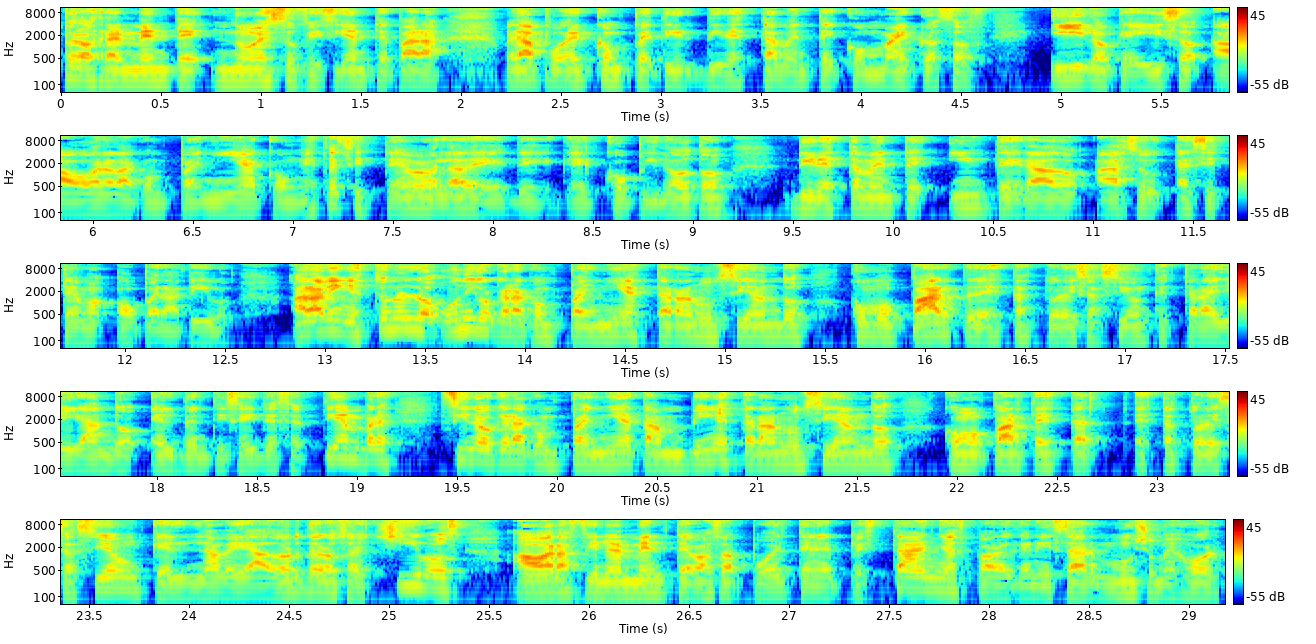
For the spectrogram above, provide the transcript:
pero realmente no es suficiente para poder competir directamente con Microsoft y lo que hizo ahora la compañía con este sistema ¿verdad? De, el copiloto directamente integrado a su, al sistema operativo. Ahora bien, esto no es lo único que la compañía estará anunciando como parte de esta actualización que estará llegando el 26 de septiembre, sino que la compañía también estará anunciando como parte de esta, esta actualización que el navegador de los archivos ahora finalmente vas a poder tener pestañas para organizar mucho mejor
